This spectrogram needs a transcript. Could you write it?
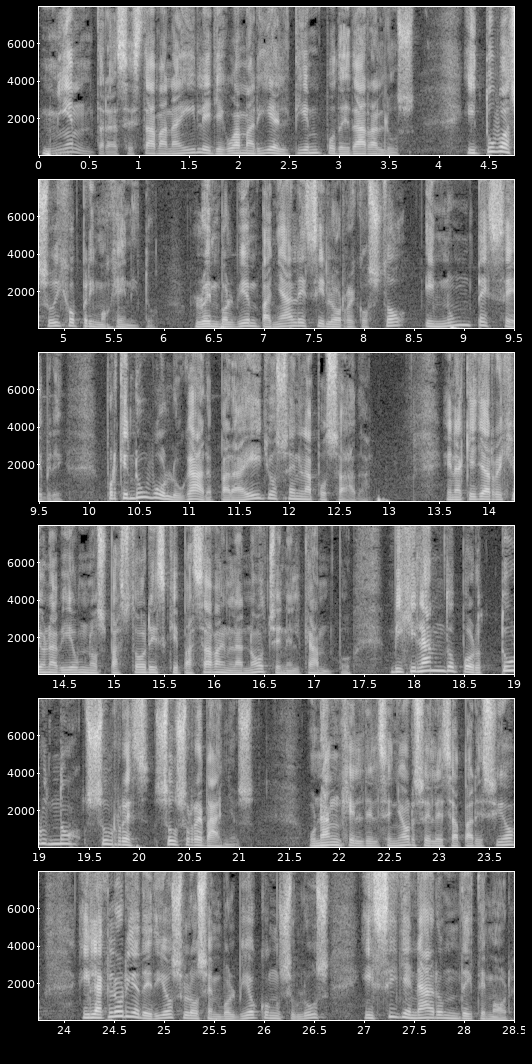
Mientras estaban ahí le llegó a María el tiempo de dar a luz y tuvo a su hijo primogénito. Lo envolvió en pañales y lo recostó en un pesebre, porque no hubo lugar para ellos en la posada. En aquella región había unos pastores que pasaban la noche en el campo, vigilando por turno sus rebaños. Un ángel del Señor se les apareció y la gloria de Dios los envolvió con su luz y se llenaron de temor.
